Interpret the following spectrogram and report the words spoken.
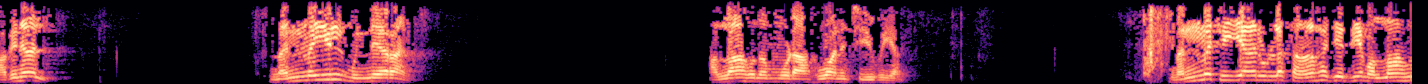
അതിനാൽ നന്മയിൽ മുന്നേറാൻ അള്ളാഹു നമ്മോട് ആഹ്വാനം ചെയ്യുകയാണ്. നന്മ ചെയ്യാനുള്ള സാഹചര്യം അള്ളാഹു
